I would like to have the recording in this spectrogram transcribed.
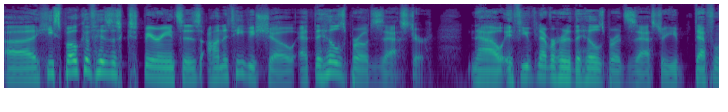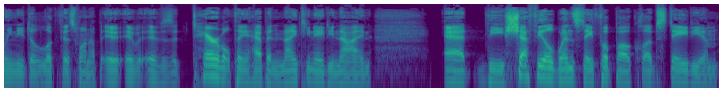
uh, he spoke of his experiences on a TV show at the Hillsborough disaster. Now, if you've never heard of the Hillsborough disaster, you definitely need to look this one up. It, it, it was a terrible thing that happened in 1989 at the Sheffield Wednesday Football Club Stadium.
